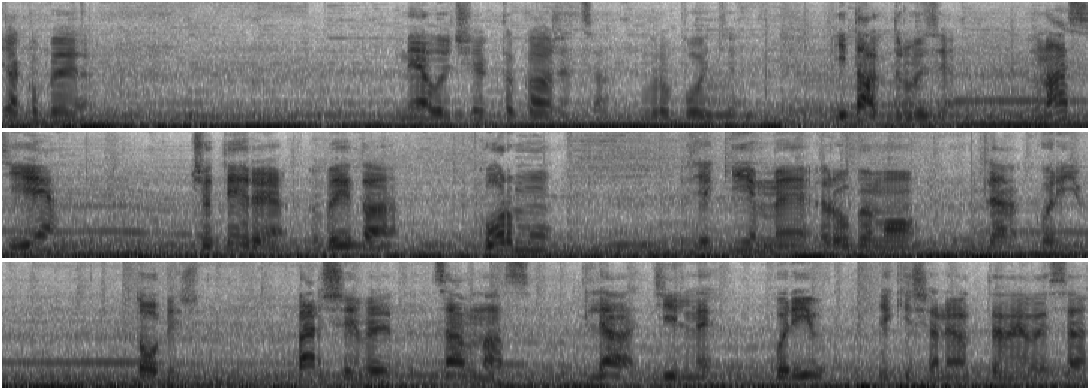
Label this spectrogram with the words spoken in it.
якоби мелоч, як то кажеться, в роботі. І так, друзі, в нас є чотири вида корму, які ми робимо для корів. Тобі ж, перший вид це в нас для тільних корів, які ще не оттелилися.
